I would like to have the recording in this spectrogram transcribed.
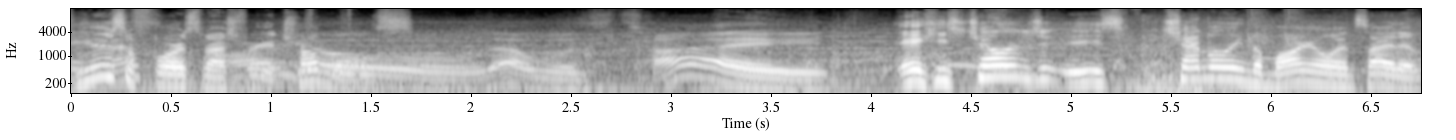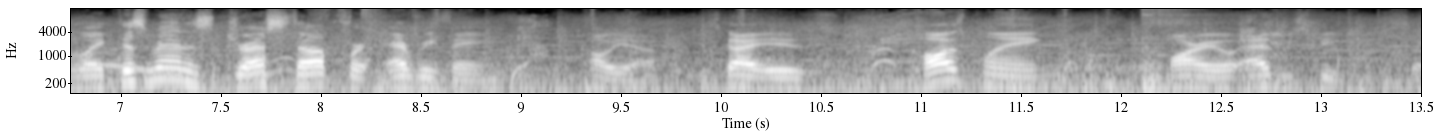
Here's a forward smash for your troubles. Oh that was tight. Hey, he's challenging. He's channeling the Mario inside him. Like this man is dressed up for everything. Oh yeah, this guy is cosplaying Mario as we speak. So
